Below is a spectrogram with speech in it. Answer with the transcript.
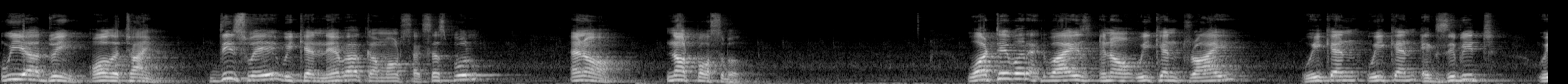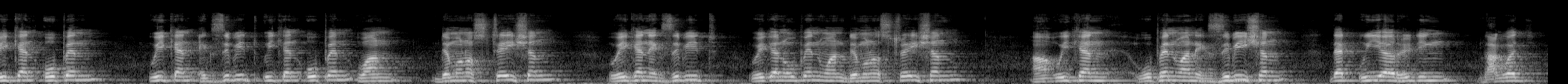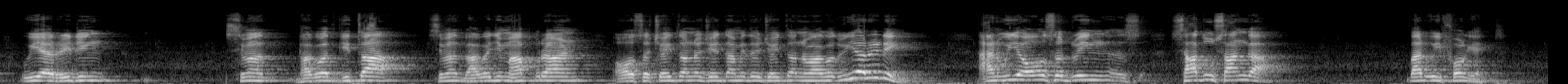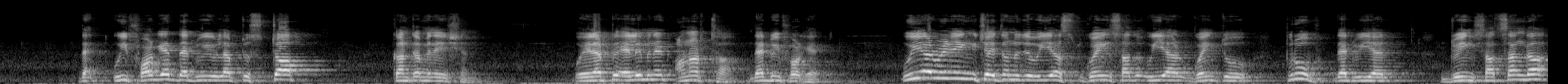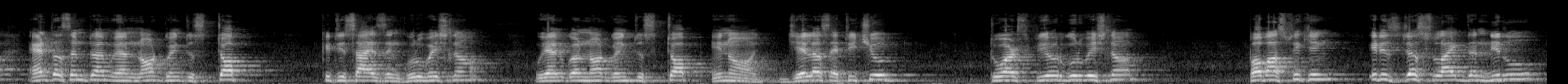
we are doing all the time. This way we can never come out successful, you know, not possible whatever advice, you know, we can try, we can, we can exhibit, we can open, we can exhibit, we can open one demonstration, we can exhibit, we can open one demonstration, uh, we can open one exhibition that we are reading Bhagavad, we are reading Srimad Bhagavad Gita, Srimad Bhagavad Mahapuran, also Chaitanya Charitamrita, Chaitanya Bhagavad, we are reading. And we are also doing uh, sadhu sangha. But we forget. That we forget that we will have to stop contamination. We'll have to eliminate anartha, that we forget. We are reading Chaitanya, we are going, we are going to prove that we are doing satsanga. At the same time, we are not going to stop criticizing Guru Vaishnava. We are not going to stop, you know, jealous attitude towards pure Guru Vaishnava. Papa speaking, it is just like the needle,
